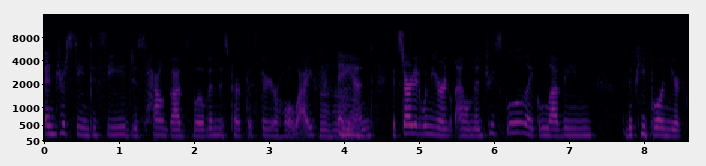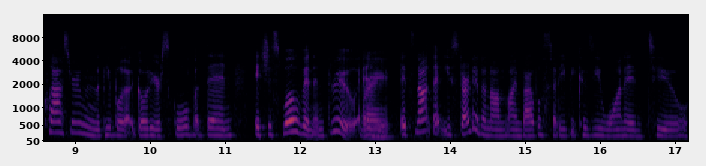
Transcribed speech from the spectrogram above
interesting to see just how God's woven this purpose through your whole life. Mm-hmm. And it started when you were in elementary school, like loving the people in your classroom and the people that go to your school, but then it's just woven and through. And Right. it's not that you started an online Bible study because you wanted to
